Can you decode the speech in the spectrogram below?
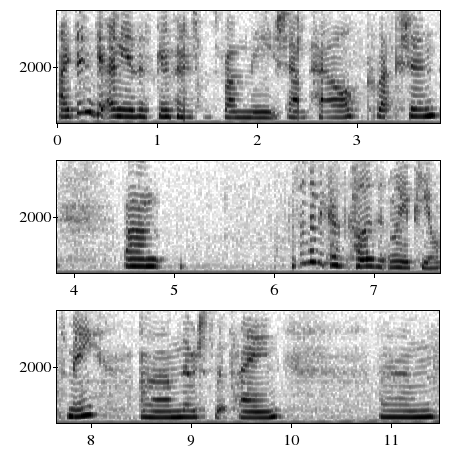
I didn't get any of the skin finishes from the Champale collection, um, simply because the colours didn't really appeal to me. Um, they were just a bit plain. Um,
